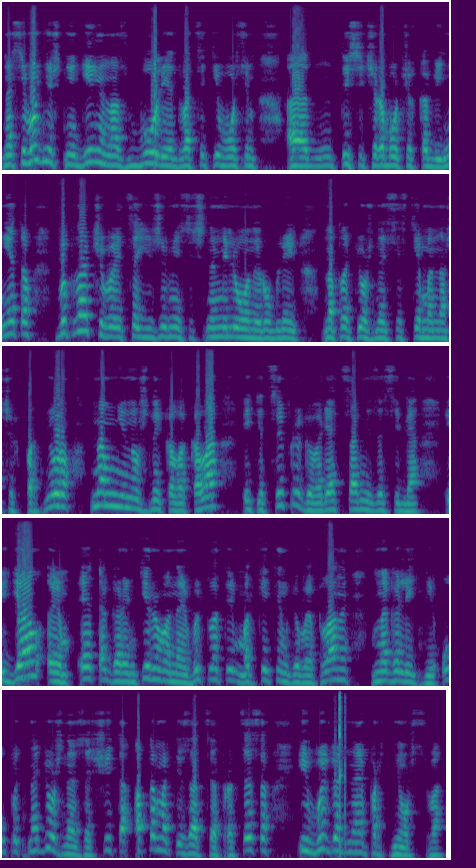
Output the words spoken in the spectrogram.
На сегодняшний день у нас более 28 э, тысяч рабочих кабинетов. Выплачивается ежемесячно миллионы рублей на платежные системы наших партнеров. Нам не нужны колокола, эти цифры говорят сами за себя. Идеал М – это гарантия гарантированные выплаты, маркетинговые планы, многолетний опыт, надежная защита, автоматизация процессов и выгодное партнерство.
